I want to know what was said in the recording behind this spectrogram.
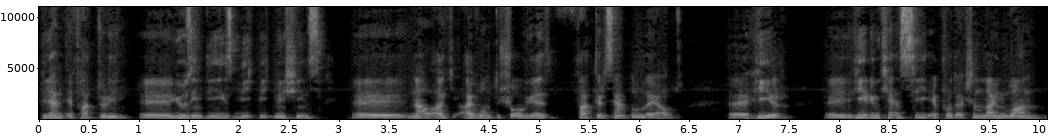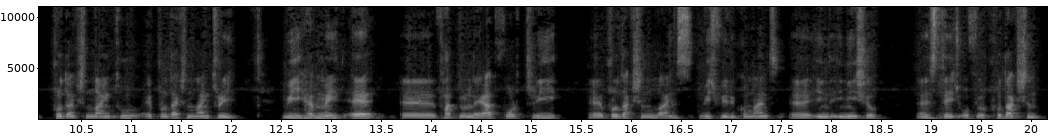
plan a factory using these big, big machines? Uh, now I, I, want to show you a factory sample layout uh, here. Uh, here you can see a production line 1, production line 2, a production line 3. We have made a, a factory layout for three production lines, which we recommend in the initial stage of your production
